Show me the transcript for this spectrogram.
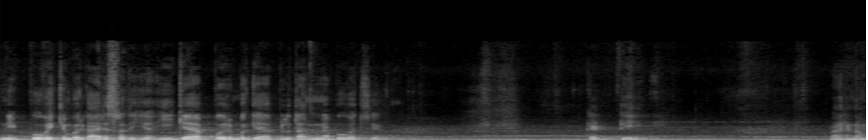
ഇനി പൂ വയ്ക്കുമ്പോൾ ഒരു കാര്യം ശ്രദ്ധിക്കുക. ഈ ഗ്യാപ്പ് വരുമ്പോൾ ഗ്യാപ്പിൽ തന്നെ പൂ വെച്ച് കെട്ടി വരണം.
